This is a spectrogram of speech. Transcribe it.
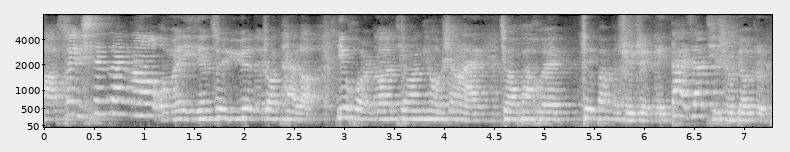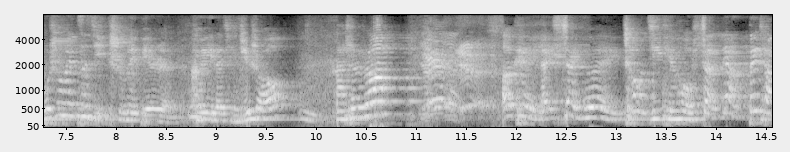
好，所以现在呢，我们已经最愉悦的状态了。一会儿呢，天王天后上来就要发挥最棒的水准，给大家提升标准，不是为自己，是为别人。可以的，请举手。嗯。大声说。Yes。OK，来下一位超级天后闪亮登场。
